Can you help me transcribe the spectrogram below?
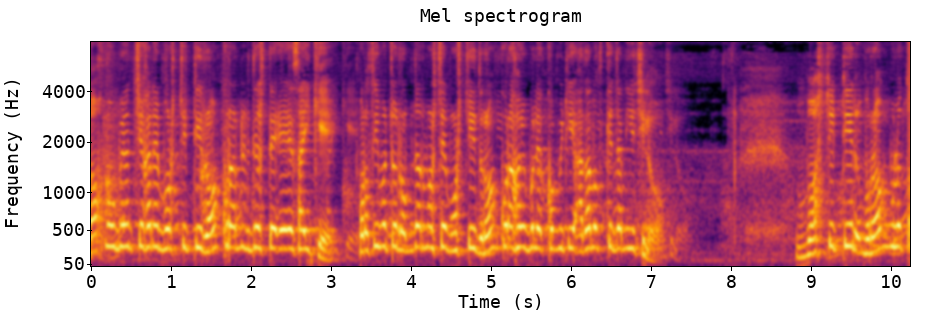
লখনৌ বেঞ্চ সেখানে মসজিদটি রং করার নির্দেশ দেয় এএসআইকে। প্রতি বছর রমজান মাসে মসজিদ রং করা হয় বলে কমিটি আদালতকে জানিয়েছিল। মসজিদটির রং মূলত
